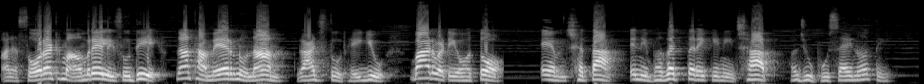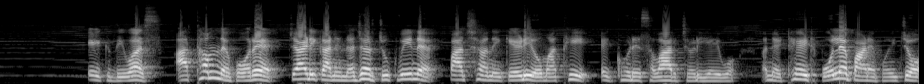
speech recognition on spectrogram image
અને સોરઠમાં અમરેલી સુધી નાથા મેરનું નામ ગાજતું થઈ ગયું. બારવટીયો હતો. એમ છતાં એની ભગત તરીકેની છાપ હજુ ભૂસાઈ નહોતી. એક દિવસ આથમને પોરે ચાડિકાની નજર ચૂકવીને પાછળની કેડીઓમાંથી એક ઘોડે સવાર ચડી આવ્યો અને ઠેઠ પોલે પાણે પહોંચ્યો.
